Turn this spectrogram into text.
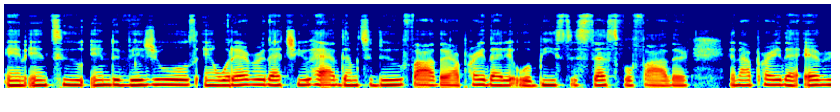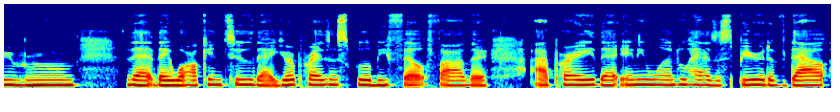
and into individuals and whatever that you have them to do, Father. I pray that it will be successful, Father. And I pray that every room that they walk into, that your presence will be felt, Father. I pray that anyone who has a spirit of doubt,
